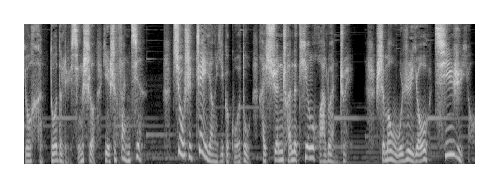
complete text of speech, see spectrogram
有很多的旅行社也是犯贱，就是这样一个国度，还宣传的天花乱坠。什么五日游、七日游，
